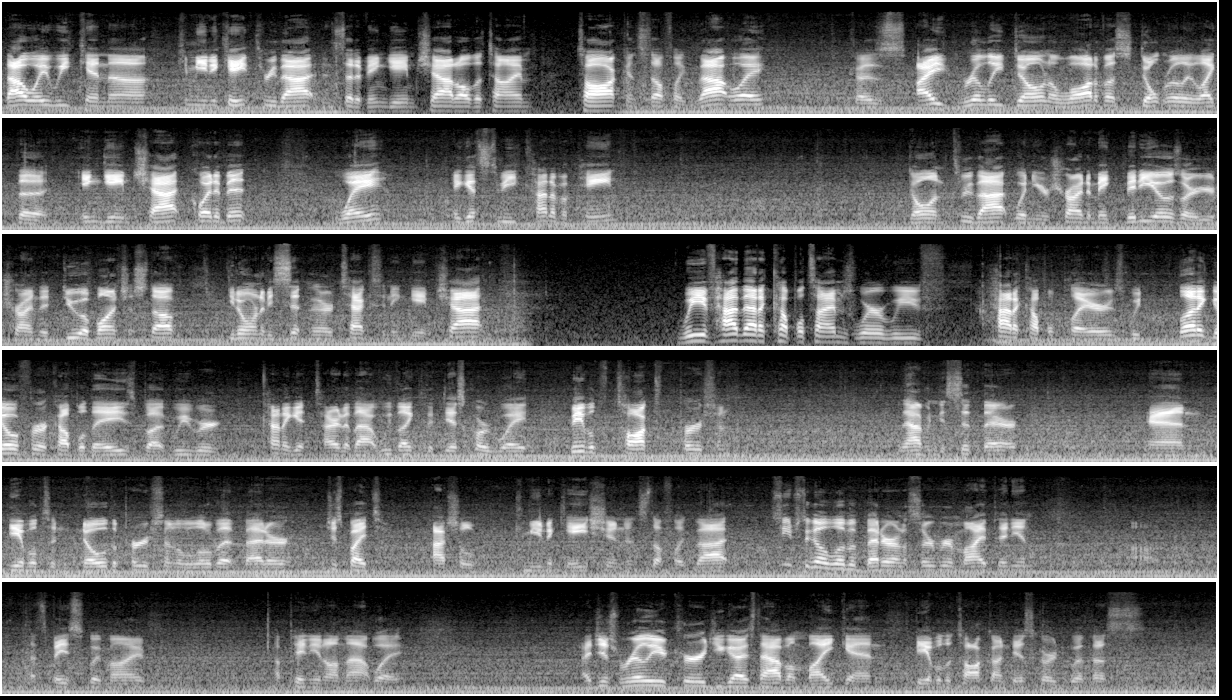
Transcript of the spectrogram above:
That way we can uh, communicate through that instead of in-game chat all the time, talk and stuff like that way because I really don't, a lot of us don't really like the in-game chat quite a bit way. It gets to be kind of a pain going through that when you're trying to make videos or you're trying to do a bunch of stuff. You don't want to be sitting there texting in-game chat. We've had that a couple times where we've had a couple players. We let it go for a couple days, but we were kind of getting tired of that. We like the Discord way, be able to talk to the person, and having to sit there and be able to know the person a little bit better just by actual communication and stuff like that. Seems to go a little bit better on a server in my opinion. Um, that's basically my opinion on that way. I just really encourage you guys to have a mic and be able to talk on Discord with us.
